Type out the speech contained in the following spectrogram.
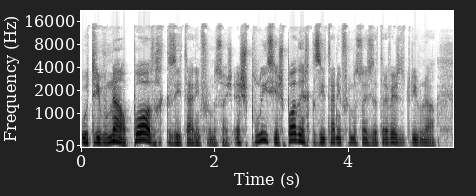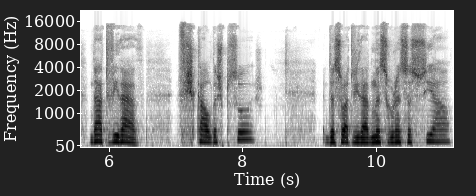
o tribunal pode requisitar informações, as polícias podem requisitar informações através do tribunal da atividade fiscal das pessoas, da sua atividade na segurança social,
